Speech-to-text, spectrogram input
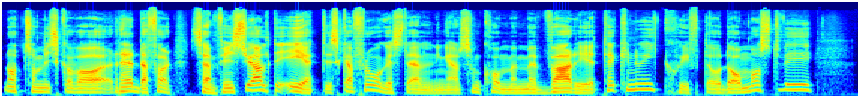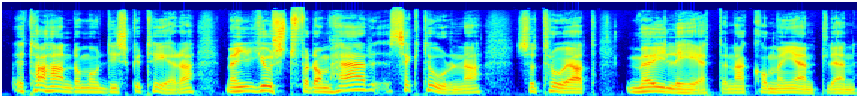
något som vi ska vara rädda för. Sen finns det ju alltid etiska frågeställningar som kommer med varje teknikskifte och de måste vi Eh, ta hand om och diskutera. Men just för de här sektorerna så tror jag att möjligheterna kommer egentligen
